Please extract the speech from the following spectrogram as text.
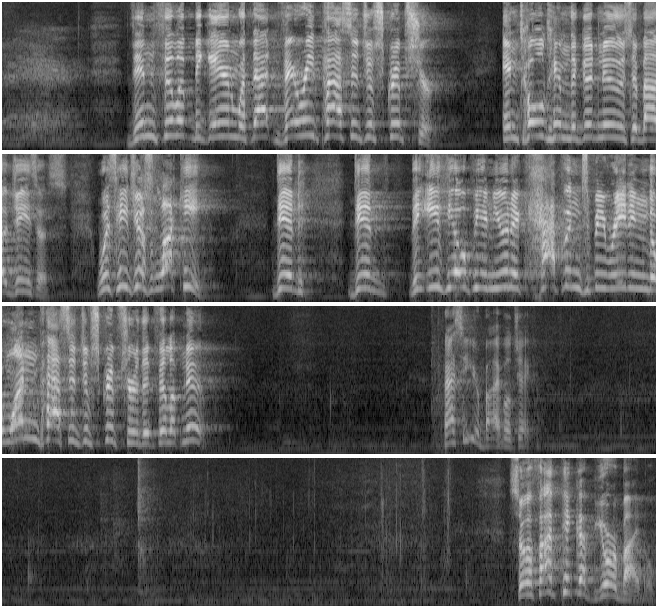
there. Then Philip began with that very passage of Scripture and told him the good news about Jesus. Was he just lucky? Did, did the Ethiopian eunuch happen to be reading the one passage of Scripture that Philip knew? Can I see your Bible, Jacob? So if I pick up your Bible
